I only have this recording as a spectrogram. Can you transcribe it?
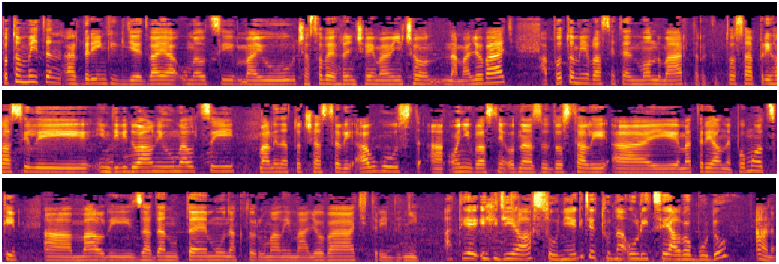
Potom je ten art ring, kde dvaja umelci majú časové hraniče, majú niečo namaľovať. A potom je vlastne ten Montmartre. To sa prihlasili individuálni umelci, mali na to čas celý august a oni vlastne od nás dostali aj materiálne pomôcky a mali zadanú tému, na ktorú mali maľovať 3 dni. A tie ich diela sú niekde tu na ulici alebo budú? Áno.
